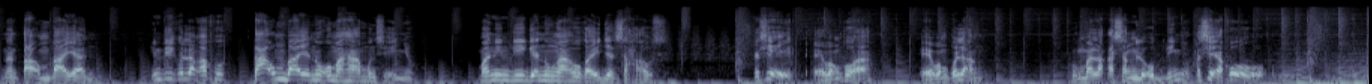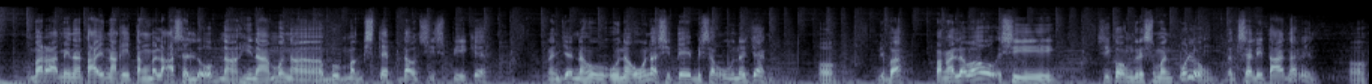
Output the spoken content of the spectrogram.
ng taong bayan. Hindi ko lang ako, taong bayan ho umahamon sa inyo. Manindigan ho nga ho kayo dyan sa house. Kasi, ewan ko ha, ewan ko lang. Kung malakas ang loob ninyo. Kasi ako, marami na tayo nakitang malakas ang loob na hinamon na mag-step down si speaker. Nandyan na ho, una-una, si Tebes ang una dyan. Oh, di ba? Pangalawa ho, si, si Congressman Pulong, nagsalita na rin. Oh.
